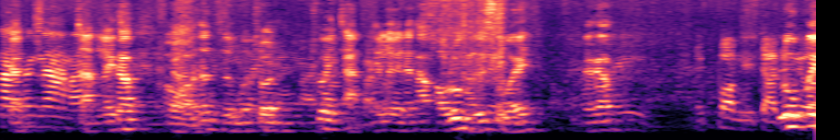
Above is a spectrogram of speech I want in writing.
นั่งข้างหน้ามาจัดเลยครับอ๋อท่านสื่อมวลชนช่วยจัดให้เลยนะครับ เอารูปสวยๆนะครับรูปไม่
